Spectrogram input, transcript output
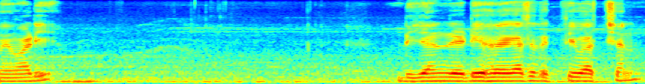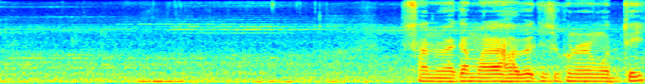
মেমারি। ডিজাইন রেডি হয়ে গেছে, দেখতেই পাচ্ছেন। সানমাইকা মারা হবে কিছুক্ষণের মধ্যেই।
